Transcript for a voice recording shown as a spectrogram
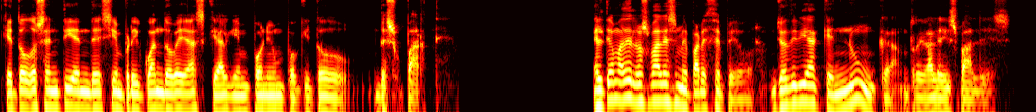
Que todo se entiende siempre y cuando veas que alguien pone un poquito de su parte. El tema de los vales me parece peor. Yo diría que nunca regaléis vales.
